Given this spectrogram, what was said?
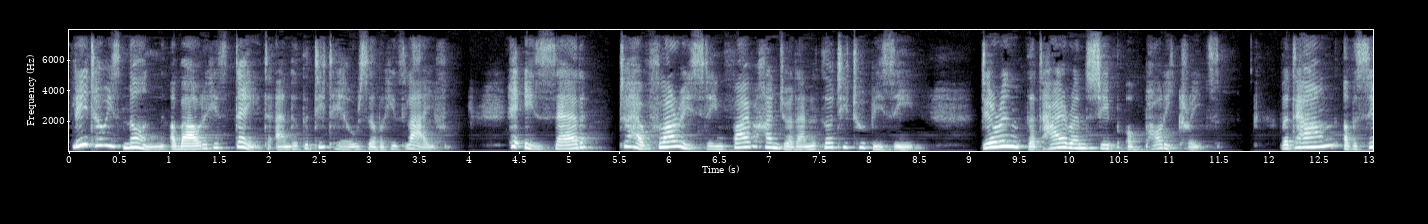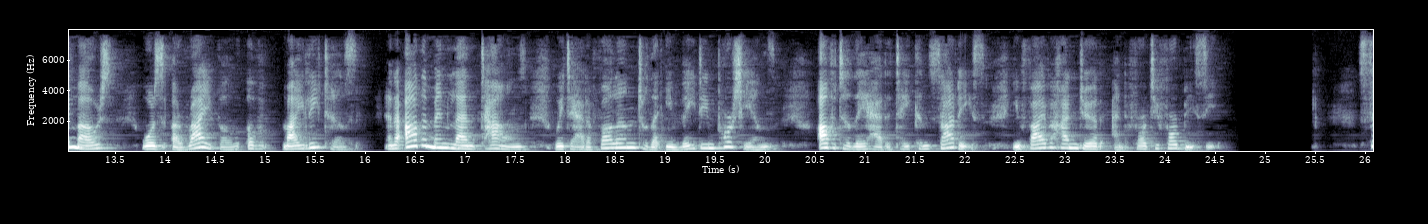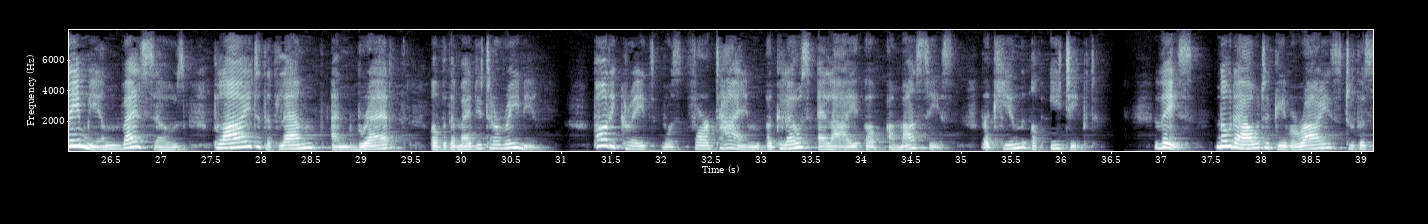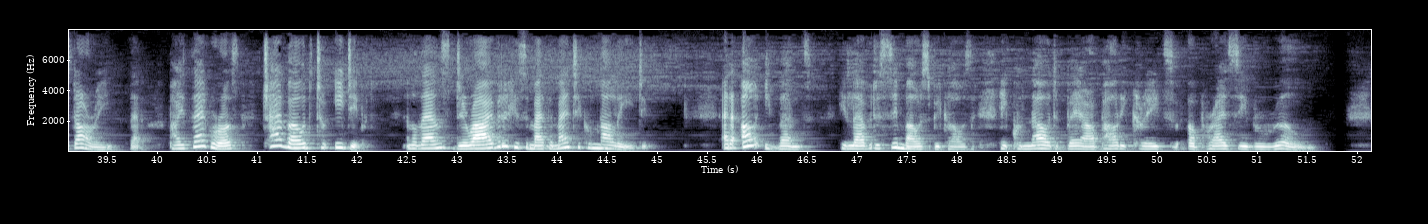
Little is known about his date and the details of his life. He is said to have flourished in 532 B.C., during the tyrantship of Polycrates. The town of Samos was a rival of Miletus and other mainland towns which had fallen to the invading Persians after they had taken Sardis in 544 B.C. Samian vessels plied the length and breadth of the Mediterranean. Polycrates was for a time a close ally of Amasis, the king of Egypt. This no doubt gave rise to the story that Pythagoras travelled to Egypt and thence derived his mathematical knowledge. At all events, he left Samos because he could not bear Polycrates' oppressive rule.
